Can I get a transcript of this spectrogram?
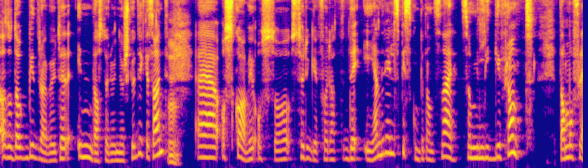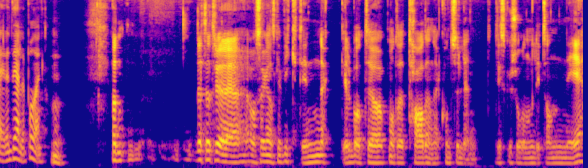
altså Da bidrar vi jo til et enda større underskudd, ikke sant? Mm. Eh, og skal vi også sørge for at det er en reell spisskompetanse der som ligger i front, da må flere dele på den. Mm. Dette tror jeg også er en ganske viktig nøkkel både til å måte, ta denne konsulentdiskusjonen litt sånn ned.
